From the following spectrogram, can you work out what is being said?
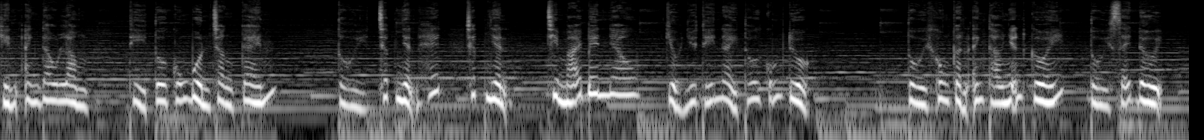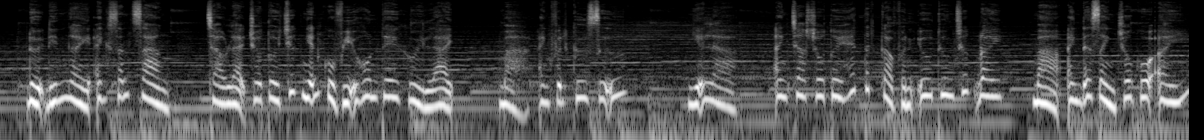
khiến anh đau lòng thì tôi cũng buồn chẳng kém. Tôi chấp nhận hết, chấp nhận, chỉ mãi bên nhau, kiểu như thế này thôi cũng được. Tôi không cần anh tháo nhẫn cưới, tôi sẽ đợi, đợi đến ngày anh sẵn sàng trao lại cho tôi chiếc nhẫn của vị hôn thê gửi lại mà anh vẫn cứ giữ. Nghĩa là anh trao cho tôi hết tất cả phần yêu thương trước đây mà anh đã dành cho cô ấy.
